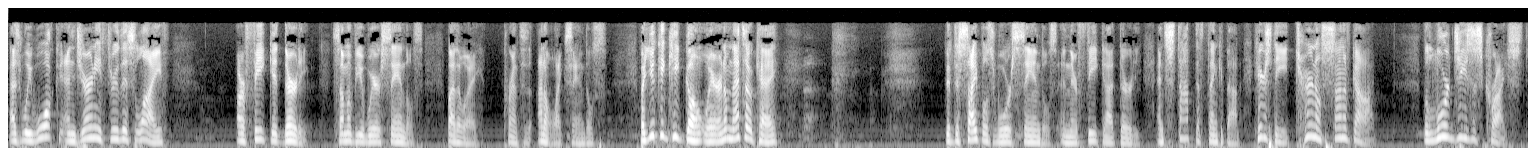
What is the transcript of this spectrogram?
as we walk and journey through this life, our feet get dirty. Some of you wear sandals. By the way, parenthesis, I don't like sandals. But you can keep going wearing them. That's okay. The disciples wore sandals and their feet got dirty. And stop to think about it. Here's the eternal Son of God, the Lord Jesus Christ,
